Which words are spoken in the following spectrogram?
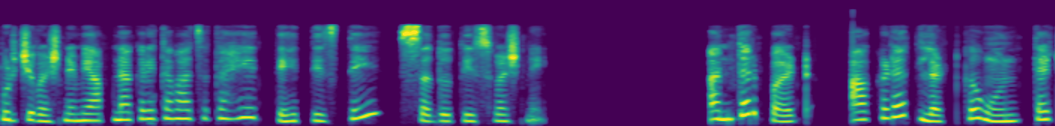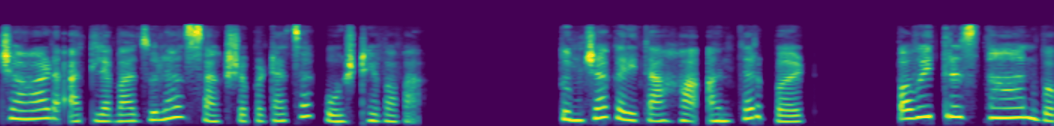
पुढची वचने मी आपणाकरिता वाचत आहे तेहतीस ते सदोतीस वचने. अंतरपट आकड्यात लटकवून त्याच्या आड आतल्या बाजूला साक्षपटाचा कोष ठेवावा. तुमच्याकरिता हा अंतरपट पवित्र स्थान व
